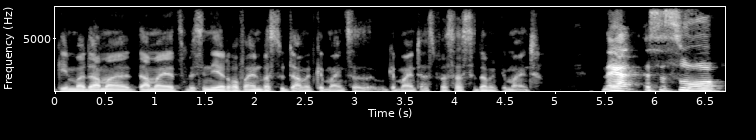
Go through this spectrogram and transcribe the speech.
Gehen wir da mal, da mal jetzt ein bisschen näher drauf ein, was du damit gemeint, gemeint hast. Was hast du damit gemeint? Naja, es ist so,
